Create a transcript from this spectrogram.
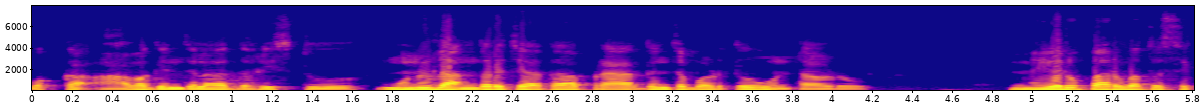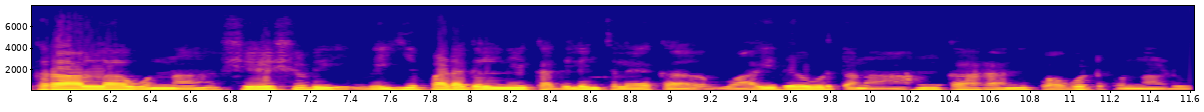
ఒక్క ఆవగింజలా ధరిస్తూ మునులందరి చేత ప్రార్థించబడుతూ ఉంటాడు. మేరు పర్వత శిఖరాల్లా ఉన్న శేషుడి వెయ్యి పడగల్ని కదిలించలేక వాయుదేవుడు తన అహంకారాన్ని పోగొట్టుకున్నాడు.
